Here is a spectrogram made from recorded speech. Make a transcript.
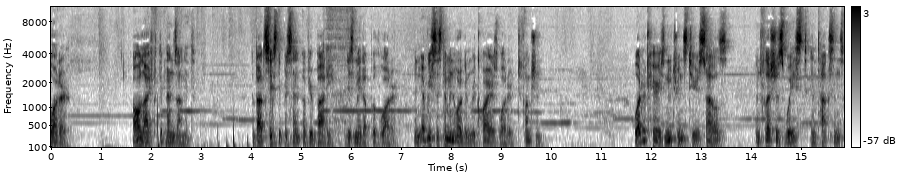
Water. All life depends on it. About 60% of your body is made up of water, and every system and organ requires water to function. Water carries nutrients to your cells and flushes waste and toxins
